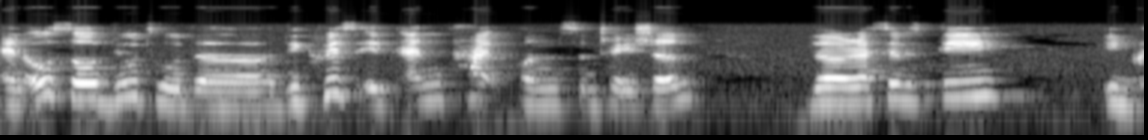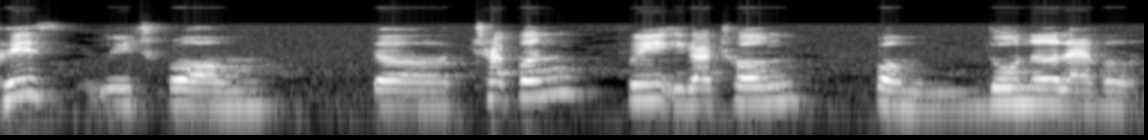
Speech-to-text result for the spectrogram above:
and also due to the decrease in n-type concentration, the resistivity increase which from the trapped free electron from donor level.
